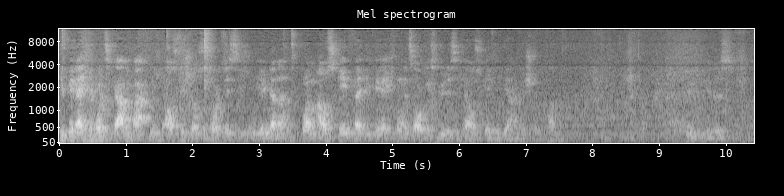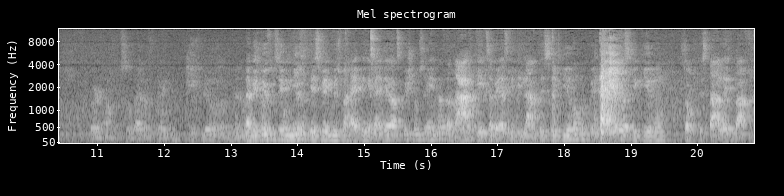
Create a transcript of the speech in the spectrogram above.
die Bereiche Holzgrabenbach nicht ausgeschlossen, sollte es sich in irgendeiner Form ausgehen, weil die Berechnungen sagen, es würde sich ausgehen, die wir angestellt haben. Dürfen wir das Burnout so weiter verwenden? Nein, wir dürfen es eben nicht, deswegen müssen wir heute den Gemeinderatsbeschluss ändern. Danach geht es aber erst in die Landesregierung und wenn die Landesregierung sagt, das Darlehen darf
